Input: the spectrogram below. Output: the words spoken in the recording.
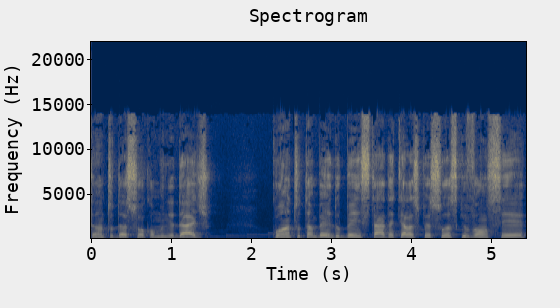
tanto da sua comunidade quanto também do bem-estar daquelas pessoas que vão ser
